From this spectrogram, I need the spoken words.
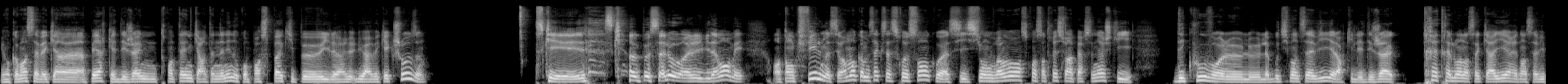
Et on commence avec un, père qui a déjà une trentaine, quarantaine d'années, donc on pense pas qu'il peut lui arriver quelque chose. Ce qui est, ce qui est un peu salaud, hein, évidemment, mais en tant que film, c'est vraiment comme ça que ça se ressent, quoi. Si, si on vraiment se concentrer sur un personnage qui découvre l'aboutissement de sa vie alors qu'il est déjà très très loin dans sa carrière et dans sa vie,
